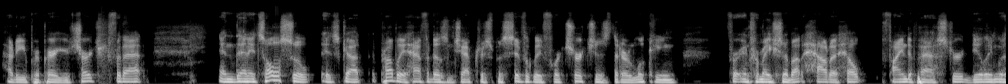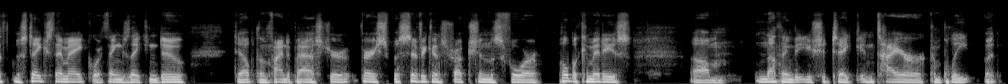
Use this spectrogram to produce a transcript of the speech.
How do you prepare your church for that? And then it's also it's got probably half a dozen chapters specifically for churches that are looking for information about how to help find a pastor, dealing with mistakes they make or things they can do to help them find a pastor. Very specific instructions for pulpit committees. Um, nothing that you should take entire or complete, but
